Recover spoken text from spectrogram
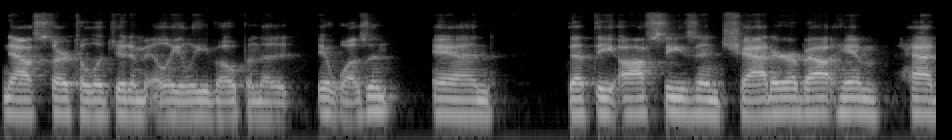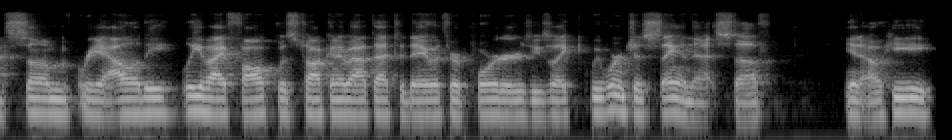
now start to legitimately leave open that it, it wasn't and that the offseason chatter about him had some reality. Levi Falck was talking about that today with reporters. He's like, we weren't just saying that stuff. You know, he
